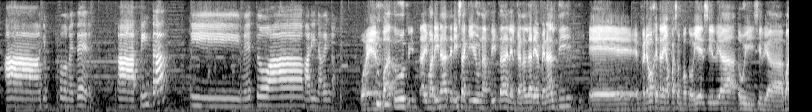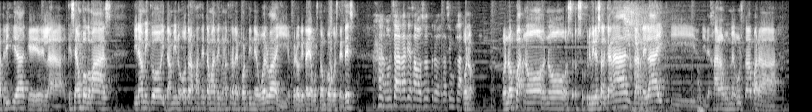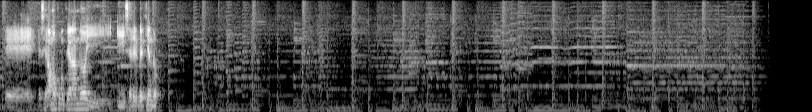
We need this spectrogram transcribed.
a ¿Qué puedo meter? A Cinta y meto a Marina, venga. Pues Fatu, Cinta y Marina, tenéis aquí una cita en el canal de área de penalti. Eh, esperemos que te la hayas pasado un poco bien, Silvia. Uy, Silvia, Patricia, que, la- que sea un poco más dinámico y también otra faceta más de conocer al Sporting de Huelva. Y espero que te haya gustado un poco este test. Muchas gracias a vosotros, ha sido un placer. Bueno, pues no, no, no os- suscribiros al canal, darle like y, y dejar algún me gusta para eh, que sigamos funcionando y, y seguir creciendo.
